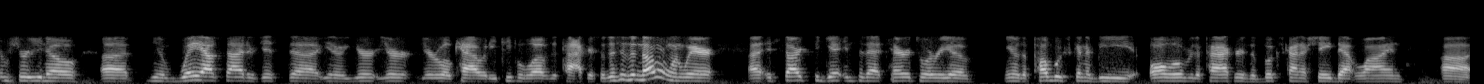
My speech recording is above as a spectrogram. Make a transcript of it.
I'm sure you know, uh, you know, way outside of just uh, you know your your your locality. People love the Packers, so this is another one where uh, it starts to get into that territory of you know the public's going to be all over the Packers. The books kind of shade that line uh,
